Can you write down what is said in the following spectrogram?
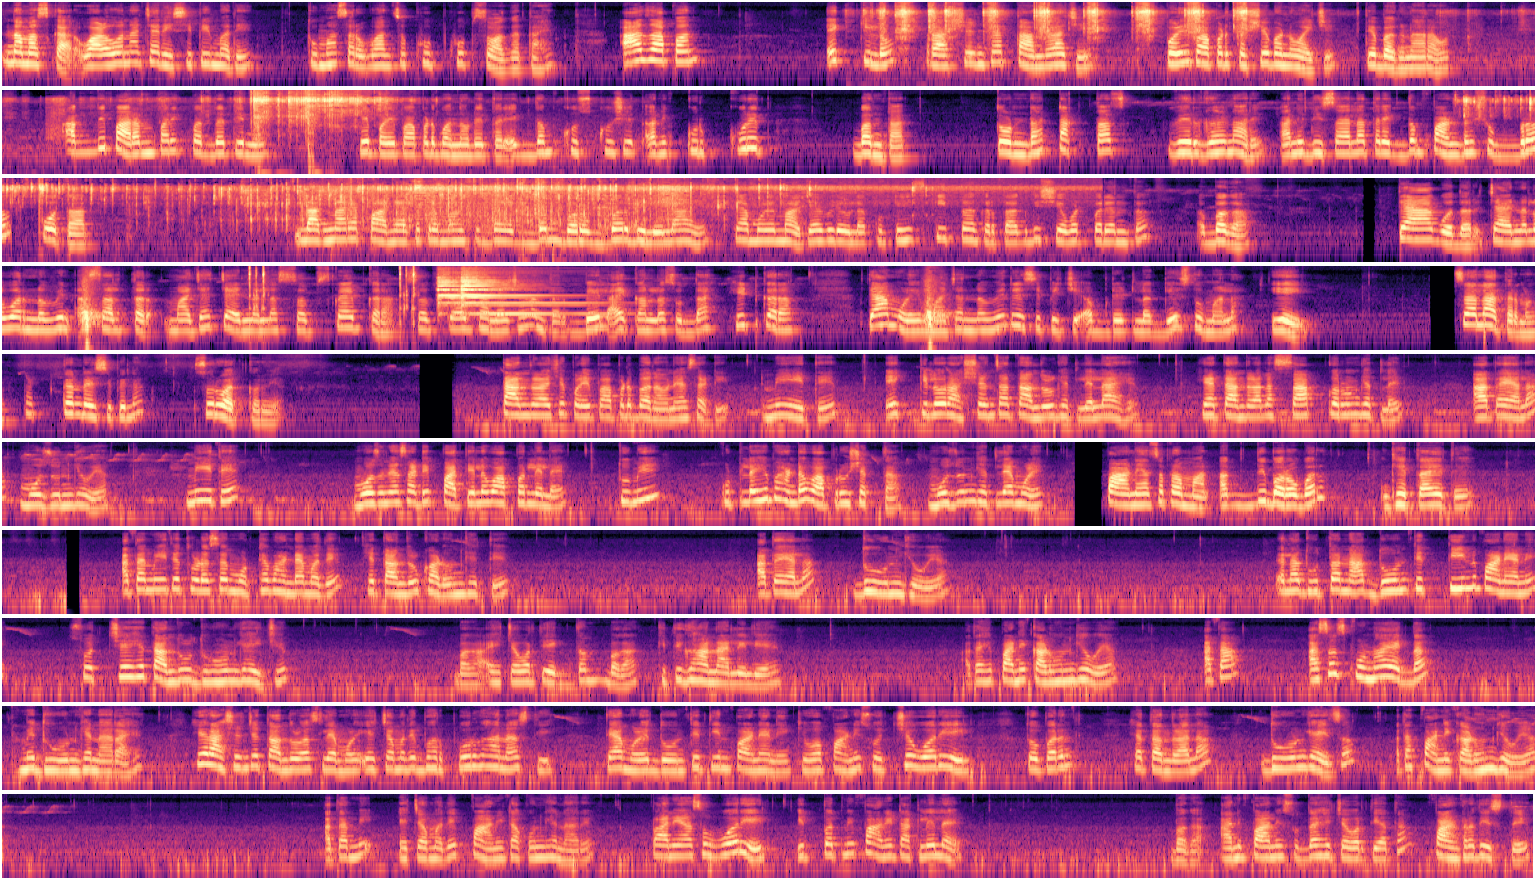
नमस्कार वाळवणाच्या रेसिपीमध्ये तुम्हा सर्वांचं खूप खूप स्वागत आहे. आज आपण एक किलो राशनच्या तांदळाचे पळीपापड कसे बनवायचे ते बघणार आहोत. अगदी पारंपरिक पद्धतीने हे पळीपापड बनवले तर एकदम खुसखुशीत आणि कुरकुरीत बनतात. तोंडात टाकताच विरघळणारे आणि दिसायला तर एकदम पांढरे शुभ्र होतात. लागणाऱ्या पाण्याचं प्रमाणसुद्धा एकदम बरोबर दिलेलं आहे. त्यामुळे माझ्या व्हिडिओला कुठेही स्किप न करता अगदी शेवटपर्यंत बघा. त्या अगोदर चॅनलवर नवीन असाल तर माझ्या चॅनलला सबस्क्राईब करा. सबस्क्राईब झाल्याच्यानंतर बेल आयकॉनला सुद्धा हिट करा. त्यामुळे माझ्या नवीन रेसिपीची अपडेट लगेच तुम्हाला येईल. चला तर मग पटकन रेसिपीला सुरुवात करूया. तांदळाचे पळीपापड बनवण्यासाठी मी इथे एक किलो राशनचा तांदूळ घेतलेला आहे. या तांदळाला साफ करून घेतलं आहे आता याला मोजून घेऊया. मी इथे मोजण्यासाठी पातेलं वापरलेलं आहे. तुम्ही कुठलंही भांडं वापरू शकता. मोजून घेतल्यामुळे पाण्याचं प्रमाण अगदी बरोबर घेता येते. आता मी इथे थोडंसं मोठ्या भांड्यामध्ये हे तांदूळ काढून घेते. आता याला धुवून घेऊया. याला धुताना दोन ते तीन पाण्याने स्वच्छ हे तांदूळ धुवून घ्यायचे. बघा ह्याच्यावरती एकदम बघा किती घाण आलेली आहे. आता हे पाणी काढून घेऊया. आता असंच पुन्हा एकदा मी धुवून घेणार आहे. हे राशनचे तांदूळ असल्यामुळे याच्यामध्ये भरपूर घाण असते. त्यामुळे दोन ते तीन पाण्याने किंवा पाणी स्वच्छ वर येईल तोपर्यंत ह्या तांदळाला धुवून घ्यायचं. आता पाणी काढून घेऊयात. आता मी याच्यामध्ये पाणी टाकून घेणार आहे. पाणी असं वर येईल इतपत मी पाणी टाकलेलं आहे. बघा आणि पाणीसुद्धा ह्याच्यावरती आता पांढरं दिसते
